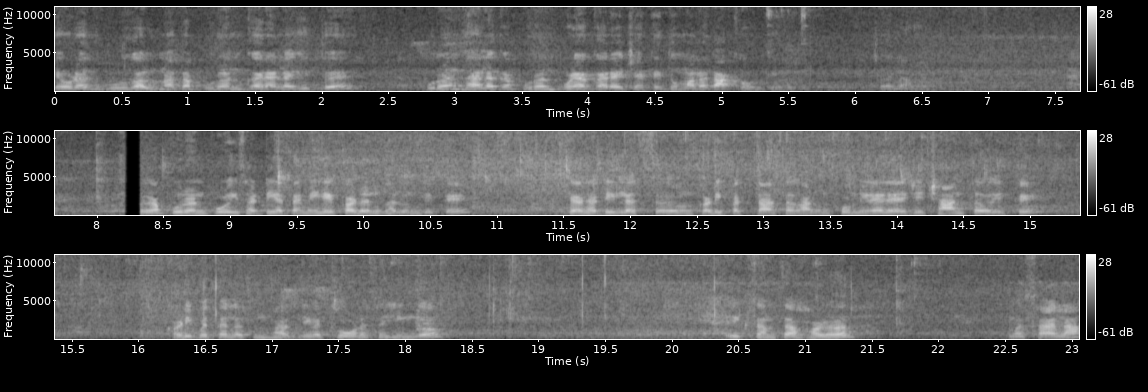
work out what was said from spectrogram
तेवढंच गूळ घालून आता पुरण करायला घेतोय. पुरण झालं का पुरणपोळ्या करायच्या ते तुम्हाला दाखवते. चला. बघा पुरणपोळीसाठी आता मी हे कडण घालून घेते. त्यासाठी लसूण कढीपत्ता असं घालून फोडणीला द्यायची. छान चव येते. कढीपत्ता लसूण भाजली का थोडंसं हिंग एक चमचा हळद मसाला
